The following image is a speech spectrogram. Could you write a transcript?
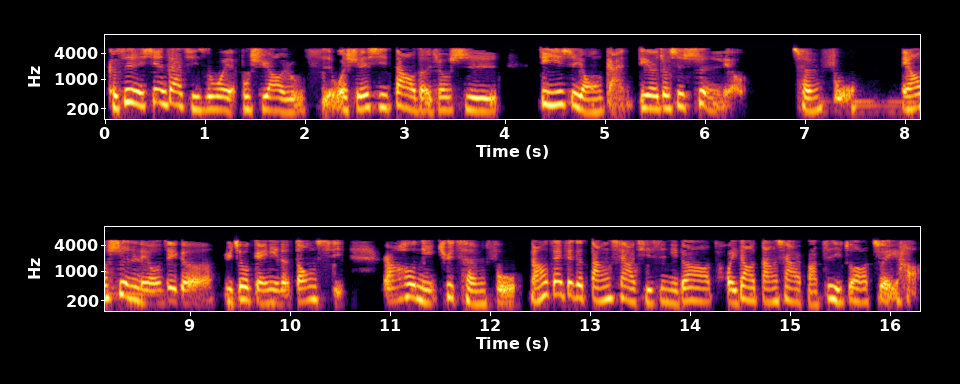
可是现在其实我也不需要如此，我学习到的就是。第一是勇敢，第二就是顺流、臣服。你要顺流这个宇宙给你的东西，然后你去臣服，然后在这个当下，其实你都要回到当下，把自己做到最好，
